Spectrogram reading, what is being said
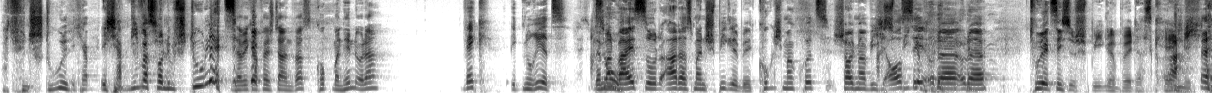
Was für ein Stuhl? Ich hab- ich hab nie was von dem Stuhl Das jetzt. habe ich gerade verstanden. Was? Guckt man hin, oder? Weg, ignoriert's. Wenn so. man weiß, so, ah, das ist mein Spiegelbild. Guck ich mal kurz, schau ich mal, wie ich aussehe oder, oder tu jetzt nicht so Spiegelbild, das kenne ich nicht.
